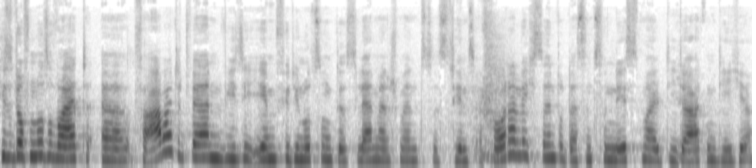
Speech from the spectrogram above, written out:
Diese dürfen nur so weit äh, verarbeitet werden, wie sie eben für die Nutzung des Lernmanagementsystems erforderlich sind. Und das sind zunächst mal die Daten, die hier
